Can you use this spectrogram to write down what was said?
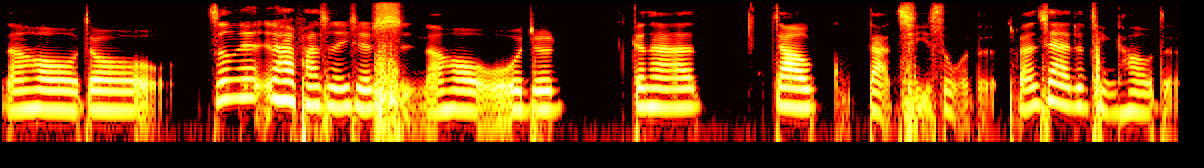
然后就中间他发生一些事，然后我就跟他叫打气什么的，反正现在就挺好的。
